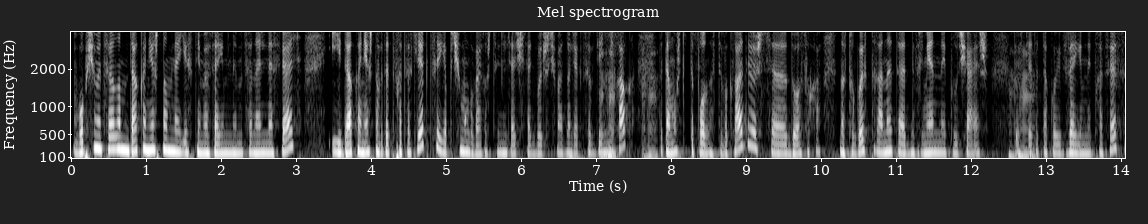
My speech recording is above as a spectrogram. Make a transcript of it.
в общем и целом, да, конечно, у меня есть с ними взаимная эмоциональная связь. И да, конечно, вот этот процесс лекции, я почему говорю, что нельзя читать больше, чем одну лекцию в день uh-huh, никак, uh-huh. потому что ты полностью выкладываешься досуха, но с другой стороны ты одновременно и получаешь. Uh-huh. То есть это такой взаимный процесс,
